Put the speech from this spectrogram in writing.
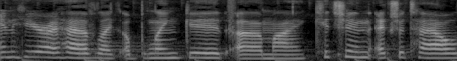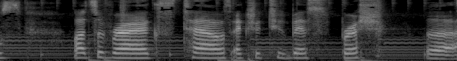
In here I have like a blanket, uh, my kitchen, extra towels, lots of rags, towels, extra toothbrush, uh,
